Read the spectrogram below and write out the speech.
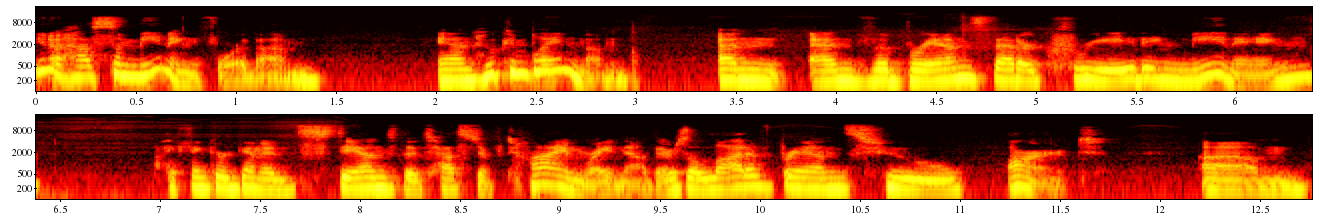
you know, has some meaning for them. And who can blame them? and and the brands that are creating meaning i think are going to stand the test of time right now there's a lot of brands who aren't um,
